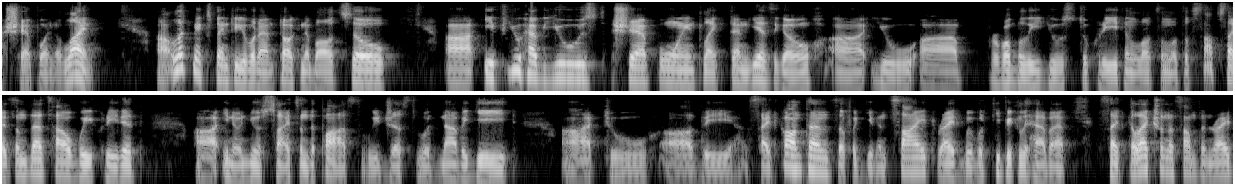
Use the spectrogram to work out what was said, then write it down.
SharePoint Online. Uh, let me explain to you what I'm talking about. So uh, if you have used SharePoint like 10 years ago, uh, you are probably used to creating lots and lots of sub-sites, and that's how we created uh, you know, new sites in the past. We just would navigate uh, to uh, the site contents of a given site, right? We would typically have a site collection or something, right?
